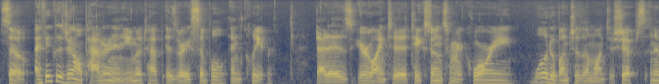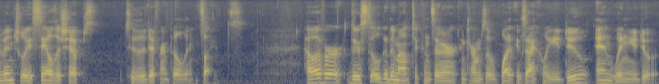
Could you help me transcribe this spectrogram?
So I think the general pattern in Imhotep is very simple and clear. That is, you're going to take stones from your quarry, load a bunch of them onto ships, and eventually sail the ships to the different building sites. However, there's still a good amount to consider in terms of what exactly you do and when you do it.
